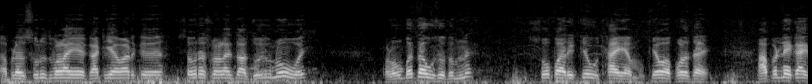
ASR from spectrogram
આપણે સુરતવાળાએ, કાઠિયાવાડ કે સૌરાષ્ટ્રવાળાએ તો જોયું ન હોય, પણ હું બતાવું છું તમને. સોપારી કેવું થાય એમ, કેવા ફળ થાય. આપણને કાંઈ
